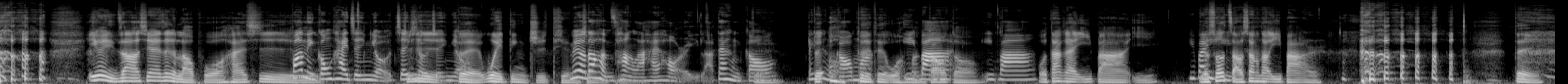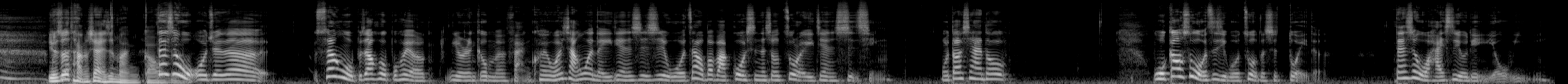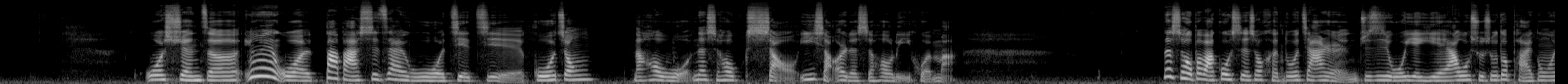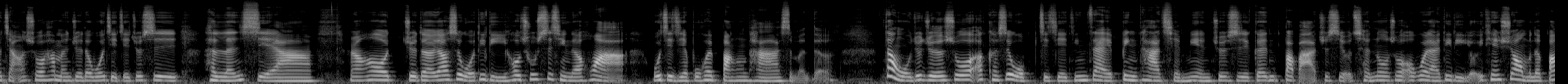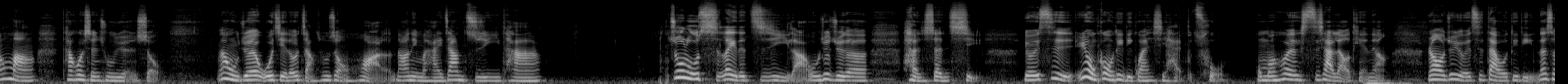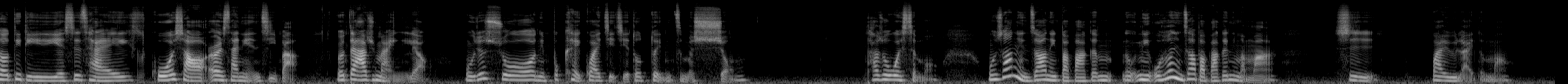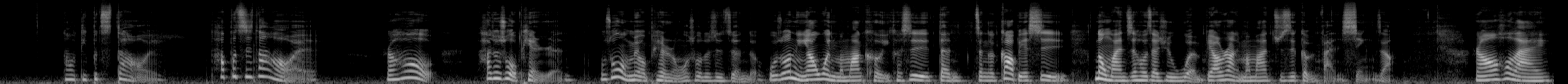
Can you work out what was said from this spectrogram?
因为你知道现在这个老婆还是帮你公开真有，真就是有真有，对未定之天，没有到很胖啦，还好而已啦，但很高，很高吗？哦对对我蛮高的哦。一八我大概一八一，八，有时候早上到一八二，对，有时候躺下也是蛮高。但是我我觉得，虽然我不知道会不会有有人给我们反馈，我很想问的一件事是，我在我爸爸过世的时候做了一件事情，我到现在都，我告诉我自己我做的是对的，但是我还是有点犹疑。我选择，因为我爸爸是在我姐姐国中，然后我那时候小一、小二的时候离婚嘛。那时候爸爸过世的时候，很多家人就是我爷爷啊、我叔叔都跑来跟我讲说，他们觉得我姐姐就是很冷血啊，然后觉得要是我弟弟以后出事情的话，我姐姐不会帮他什么的。但我就觉得说啊，可是我姐姐已经在病榻前面，就是跟爸爸就是有承诺说，哦，未来弟弟有一天需要我们的帮忙，他会伸出援手。那我觉得我姐都讲出这种话了，然后你们还这样质疑他，诸如此类的质疑啦，我就觉得很生气。有一次，因为我跟我弟弟关系还不错，我们会私下聊天那样。然后我就有一次带我弟弟，那时候弟弟也是才国小二三年级吧，我就带他去买饮料。我就说你不可以怪姐姐都对你这么凶。他说为什么？我说你知道你爸爸跟你，我说你知道爸爸跟你妈妈是外遇来的吗？然后我弟不知道哎、他不知道哎、然后他就说我骗人。我说我没有骗人，我说的是真的。我说你要问你妈妈可以，可是等整个告别式弄完之后再去问，不要让你妈妈就是更烦心这样。然后后来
